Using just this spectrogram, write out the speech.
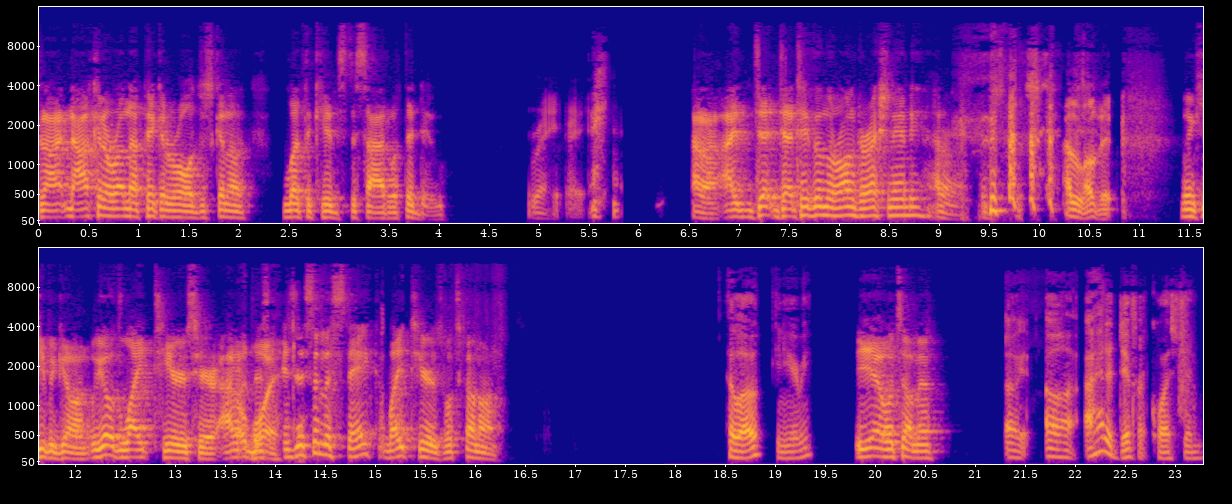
Not not going to run that pick and roll. Just going to let the kids decide what they do. Right, right. I don't know. I did, did I take them the wrong direction, Andy? I don't know. It's- it's- I love it. Let me keep it going. We go with light tears here. I don't. Oh, this- boy. is this a mistake? Light tears. What's going on? Hello, can you hear me? Yeah. What's up, man? Okay. Uh, I had a different question.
